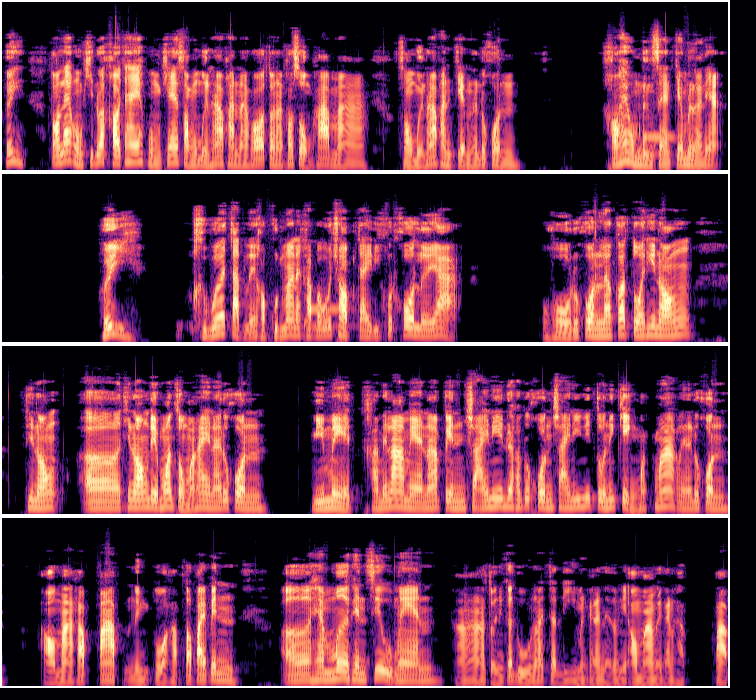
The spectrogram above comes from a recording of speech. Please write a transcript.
เฮ้ย ตอนแรกผมคิดว่าเขาจะให้ผมแค่สองหมื่นห้าพันนะ เพราะว่าตอนนั้นเขาส่งภาพมาสองหมื่นห้าพันเจมนะทุกคน เขาให้ผมหนึ่งแสนเจมเลยเหรอเนี่ย เฮ้ย คือเวอร์จัดเลยขอบคุณมากนะครับ Bubble Shop ใจดีโคตรๆเลยอะโอ้โห ทุกคน แล้วก็ตัวที่น้อง ที่น้อง เอ่อ ที่น้องเดมอนส่งมาให้นะทุกคน มีเมดคาเมล่าแมนนะ เป็นใชายนี่ด้วยครับทุกคนใชายนี่นี่ตัวนี้เก่งมากๆเลยนะทุกคน เอามาครับป้าบหนึ่งตัวครับ ต่อไปเป็นเอ่อแฮมเมอร์เพนซิลแมนอ่าตัวนี้ก็ดูน่าจะดีเหมือนกันนะเนี่ยตัวนี้เอามาเหมือนกันครับป้าบ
